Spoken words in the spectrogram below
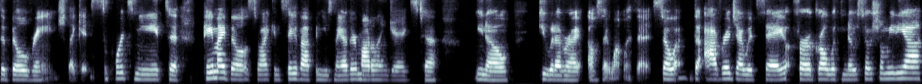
the bill range. Like it supports me to pay my bills so I can save up and use my other modeling gigs to, you know, do whatever I, else I want with it. So mm-hmm. the average, I would say, for a girl with no social media,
